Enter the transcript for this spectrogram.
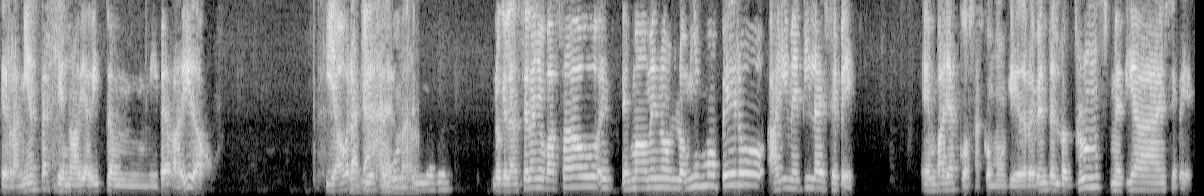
herramientas que no había visto en mi perra vida. Y ahora Bacán, y el segundo, hermano. lo, que, lo que lancé el año pasado es, es más o menos lo mismo, pero ahí metí la SP en varias cosas, como que de repente en los drums metía SP.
